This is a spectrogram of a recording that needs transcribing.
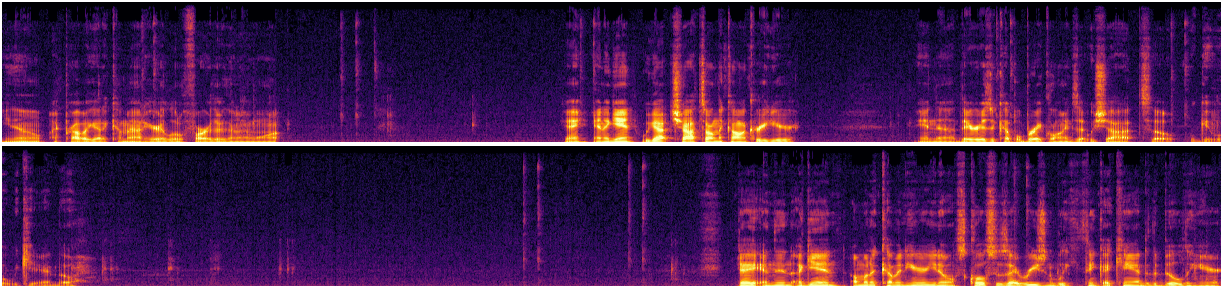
You know, I probably got to come out here a little farther than I want. Okay, and again, we got shots on the concrete here. And uh, there is a couple break lines that we shot, so we'll get what we can though. Okay, and then again, I'm going to come in here, you know, as close as I reasonably think I can to the building here.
